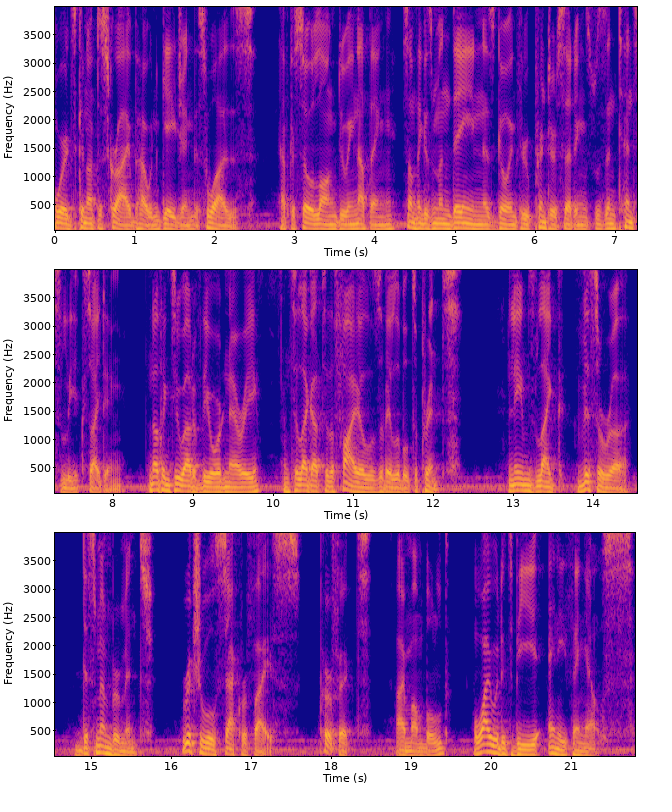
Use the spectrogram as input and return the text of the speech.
Words cannot describe how engaging this was. After so long doing nothing, something as mundane as going through printer settings was intensely exciting. Nothing too out of the ordinary, until I got to the files available to print. Names like Viscera, Dismemberment, Ritual Sacrifice. Perfect, I mumbled. Why would it be anything else?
